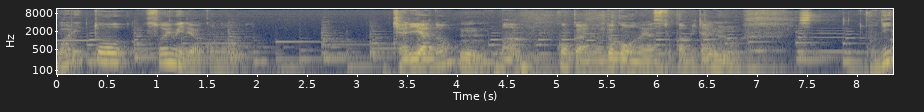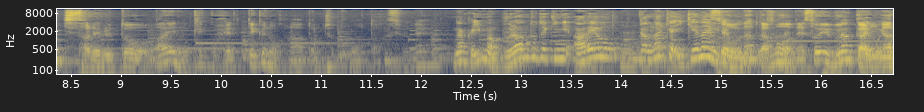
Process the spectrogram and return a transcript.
割とそういう意味ではこのキャリアの、うん。まあ、今回のドコモのやつとかみたいなのを、認知されるとああいうの結構減っていくのかなとちょっと思ったんですよね。なんか今ブランド的にあれをうん。がなきゃいけないみたいなそうなんかもうねそういう文化にな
